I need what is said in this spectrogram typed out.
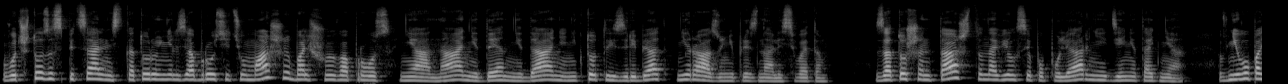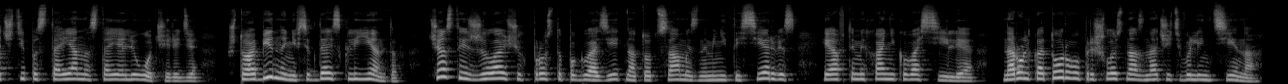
Вот что за специальность, которую нельзя бросить у Маши, большой вопрос. Ни она, ни Дэн, ни Даня, ни кто-то из ребят ни разу не признались в этом. Зато шантаж становился популярнее день ото дня. В него почти постоянно стояли очереди, что обидно не всегда из клиентов, часто из желающих просто поглазеть на тот самый знаменитый сервис и автомеханика Василия, на роль которого пришлось назначить Валентина.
